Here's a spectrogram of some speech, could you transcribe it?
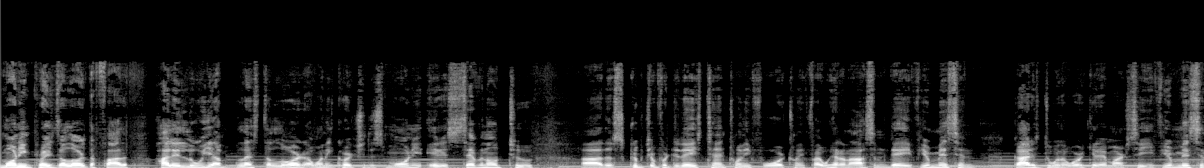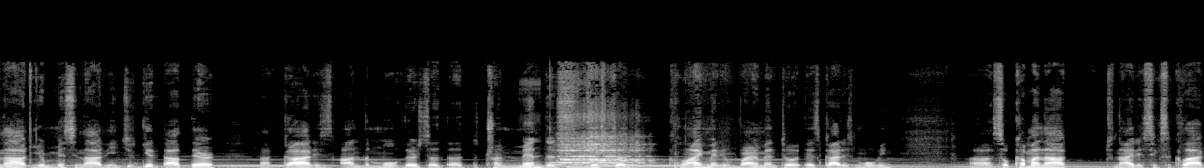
morning. Praise the Lord, the Father. Hallelujah. Bless the Lord. I want to encourage you this morning. It is 702. Uh, the scripture for today is 10 24 25. We had an awesome day. If you're missing, God is doing the work at MRC. If you're missing out, you're missing out. You just get out there. Uh, God is on the move. There's a, a, a tremendous just a climate environment as God is moving. Uh, so come on out tonight at 6 o'clock,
